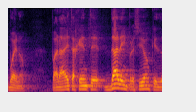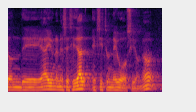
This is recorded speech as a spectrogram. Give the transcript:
Bueno, para esta gente da la impresión que donde hay una necesidad existe un negocio, ¿no?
